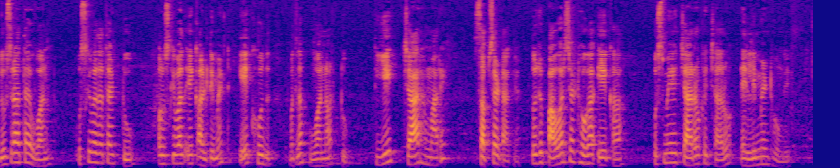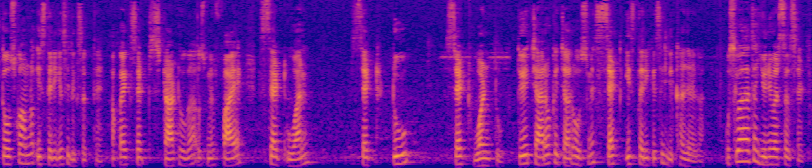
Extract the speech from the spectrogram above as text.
दूसरा आता है वन उसके बाद आता है टू और उसके बाद एक अल्टीमेट ए खुद मतलब वन और टू तो ये चार हमारे सबसेट आ गए। तो जो पावर सेट होगा ए का, उसमें ये चारों के चारों एलिमेंट होंगे। तो उसको हम लोग इस तरीके से लिख सकते हैं। आपका एक सेट स्टार्ट होगा, उसमें five set one set two set one two तो ये चारों के चारों उसमें सेट इस तरीके से लिखा जाएगा। उसके बाद आता है universal set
